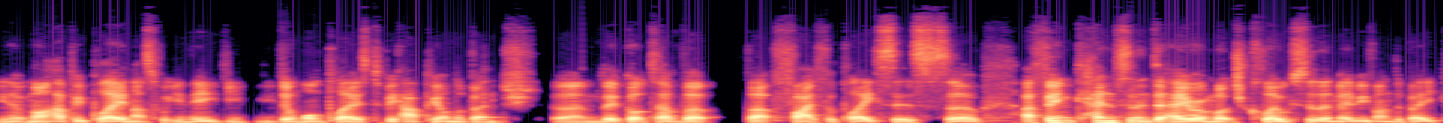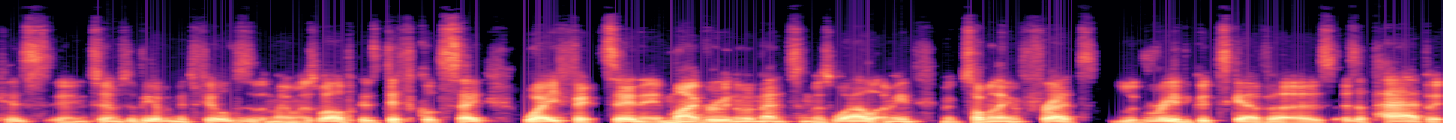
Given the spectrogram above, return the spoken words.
you know, not happy playing, that's what you need. You, you don't want players to be happy on the bench. Um, they've got to have that that fight for places. So I think Henson and De Gea are much closer than maybe Van der Beek is in terms of the other midfielders at the moment as well, because it's difficult to say where he fits in. It might ruin the momentum as well. I mean, McTominay and Fred look really good together as, as a pair, but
